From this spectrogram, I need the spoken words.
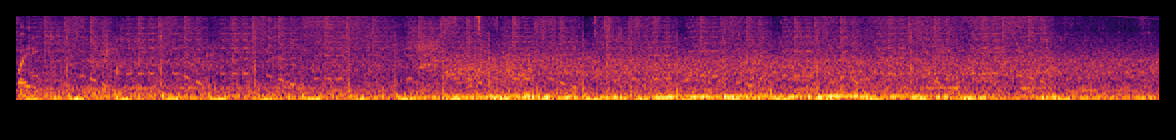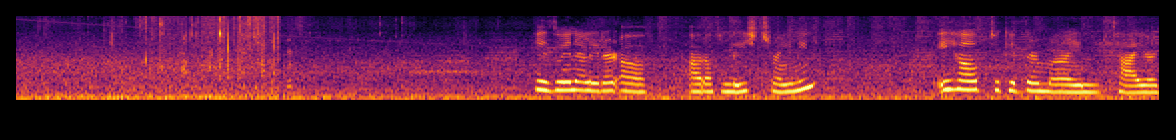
boy. That's He's doing a little of out of leash training. It helps to keep their mind tired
